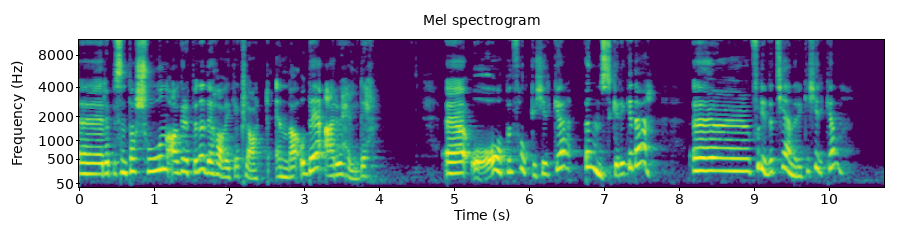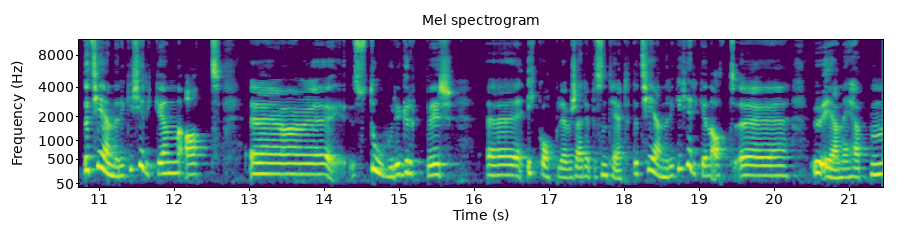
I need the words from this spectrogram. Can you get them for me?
Eh, representasjon av gruppene, det har vi ikke klart enda, Og det er uheldig. Eh, og Åpen folkekirke ønsker ikke det. Eh, fordi det tjener ikke Kirken. Det tjener ikke Kirken at store grupper eh, ikke opplever seg representert. Det tjener ikke Kirken at eh, uenigheten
